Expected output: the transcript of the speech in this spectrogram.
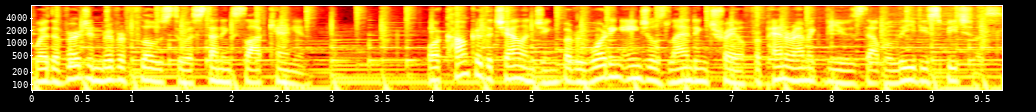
where the Virgin River flows through a stunning slot canyon. Or conquer the challenging but rewarding Angel's Landing Trail for panoramic views that will leave you speechless.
